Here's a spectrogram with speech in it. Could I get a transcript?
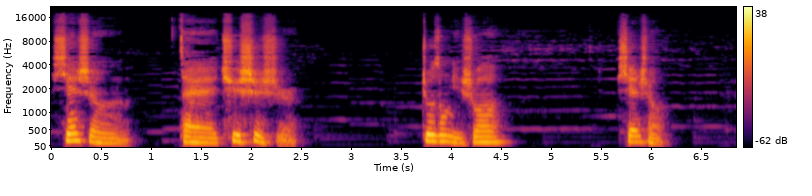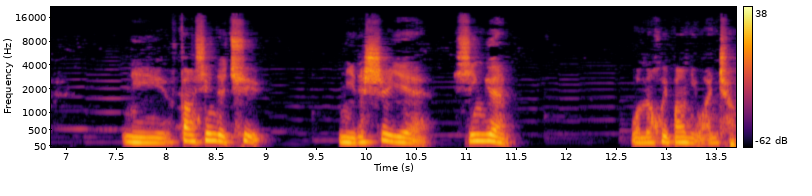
先生在去世时，周总理说：“先生。”你放心的去，你的事业心愿，我们会帮你完成。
